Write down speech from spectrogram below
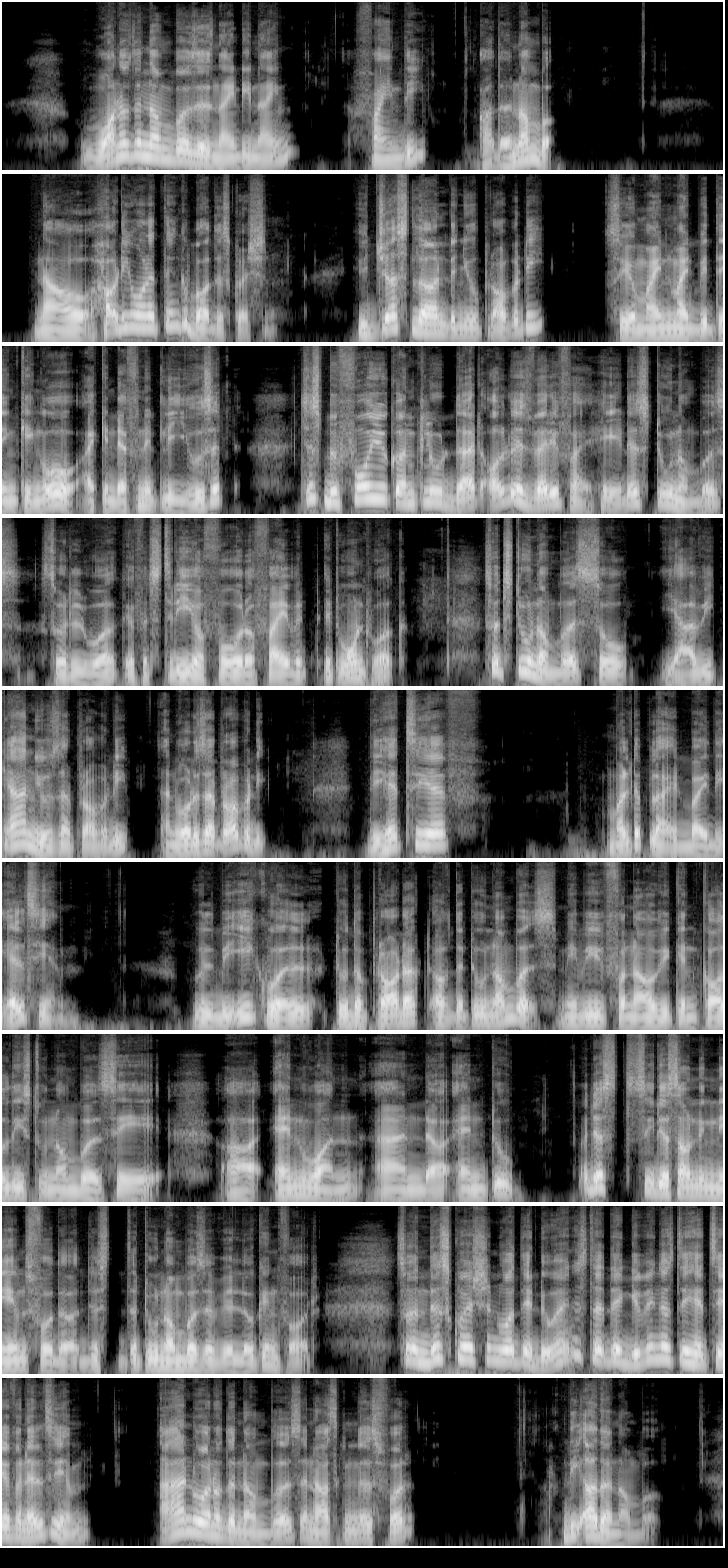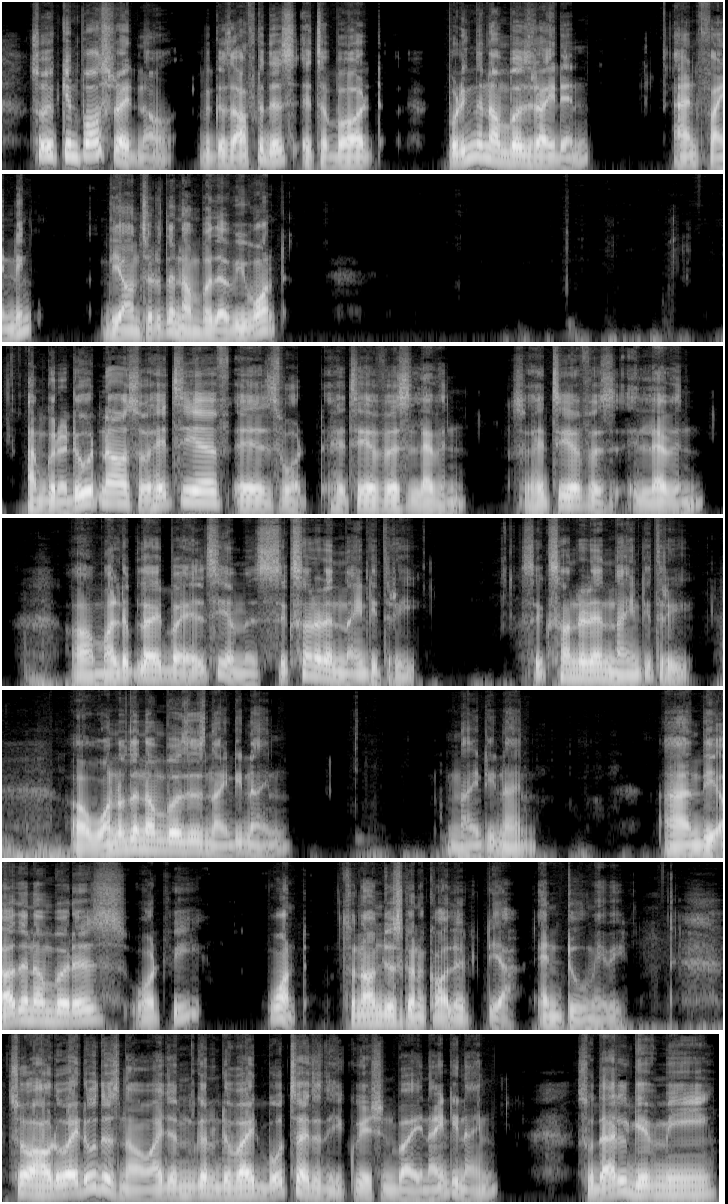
One of the numbers is 99. Find the other number. Now, how do you want to think about this question? You just learned a new property, so your mind might be thinking, oh, I can definitely use it. Just before you conclude that, always verify, hey, it is two numbers, so it'll work. If it's three or four or five, it, it won't work. So it's two numbers, so yeah, we can use that property. And what is that property? The HCF multiplied by the LCM will be equal to the product of the two numbers. Maybe for now we can call these two numbers say uh, n1 and uh, n2. Just serious sounding names for the just the two numbers that we're looking for. So in this question what they're doing is that they're giving us the HCF and LCM and one of the numbers and asking us for the other number. So you can pause right now because after this it's about putting the numbers right in and finding the answer to the number that we want. I'm going to do it now. So HCF is what? HCF is 11. So HCF is 11 uh, multiplied by LCM is 693. 693. Uh, one of the numbers is 99. 99. And the other number is what we want. So now I'm just going to call it, yeah, N2 maybe. So how do I do this now? I'm going to divide both sides of the equation by 99. So that'll give me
